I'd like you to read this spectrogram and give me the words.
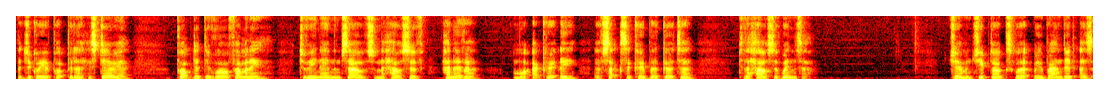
The degree of popular hysteria prompted the royal family to rename themselves from the House of Hanover, or more accurately, of Saxe Coburg Gotha, to the House of Windsor. German sheepdogs were rebranded as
